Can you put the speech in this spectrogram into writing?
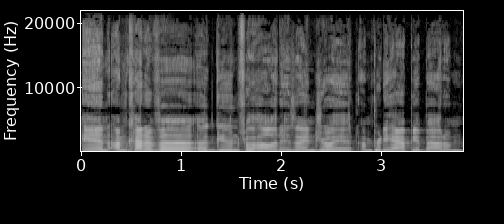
and I'm kind of a, a goon for the holidays. I enjoy it. I'm pretty happy about them.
